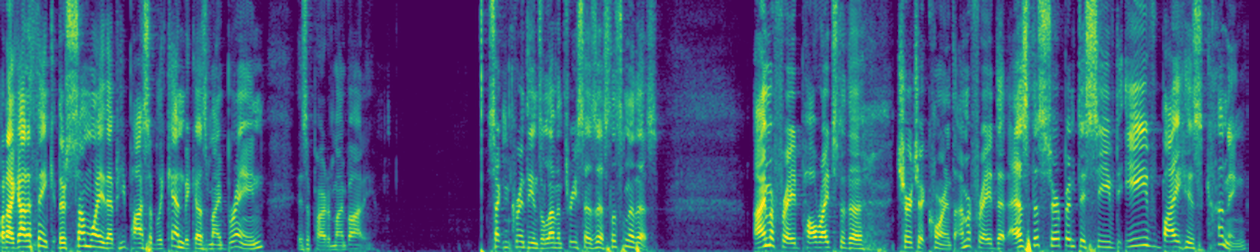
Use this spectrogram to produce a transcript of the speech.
But I got to think there's some way that he possibly can because my brain is a part of my body. 2 Corinthians 11:3 says this. Listen to this. I'm afraid, Paul writes to the church at Corinth, I'm afraid that as the serpent deceived Eve by his cunning,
